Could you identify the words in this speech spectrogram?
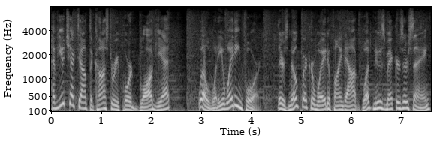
Have you checked out the Costa Report blog yet? Well, what are you waiting for? There's no quicker way to find out what newsmakers are saying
